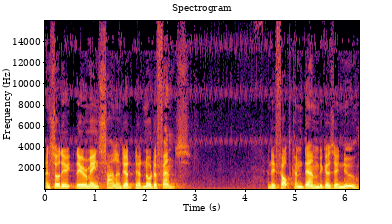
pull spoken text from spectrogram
And so they, they remained silent. They had, they had no defense. And they felt condemned because they knew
